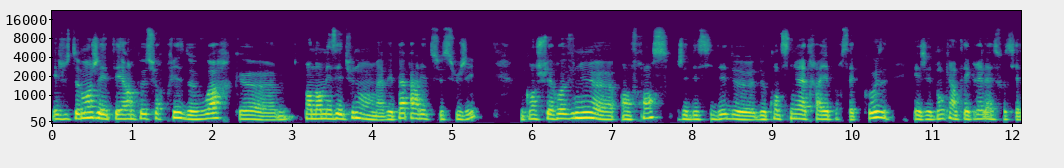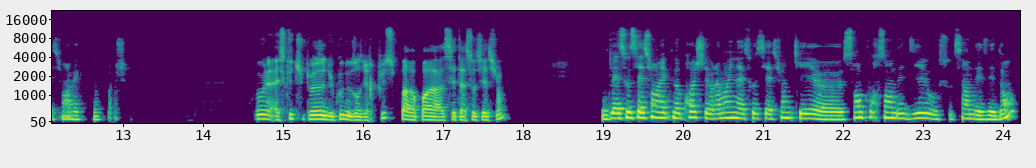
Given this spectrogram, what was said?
et, justement, j'ai été un peu surprise de voir que euh, pendant mes études, on ne m'avait pas parlé de ce sujet. Donc, quand je suis revenue euh, en France, j'ai décidé de, continuer à travailler pour cette cause et j'ai donc intégré l'association avec nos proches. Cool. Est-ce que tu peux du coup nous en dire plus par rapport à cette association? Donc, l'association avec nos proches, c'est vraiment une association qui est 100% euh, dédiée au soutien des aidants.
